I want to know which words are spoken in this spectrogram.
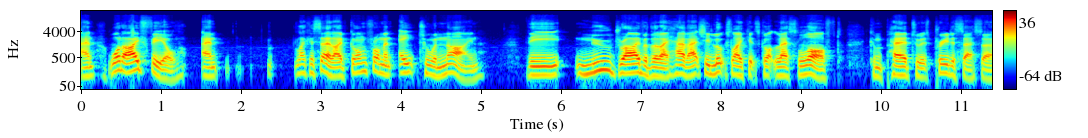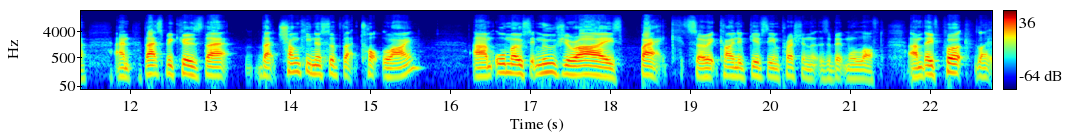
And what I feel, and like I said, I've gone from an 8 to a 9. The new driver that I have actually looks like it's got less loft compared to its predecessor. And that's because that, that chunkiness of that top line, um, almost it moves your eyes back so it kind of gives the impression that there's a bit more loft. Um, they've put, like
